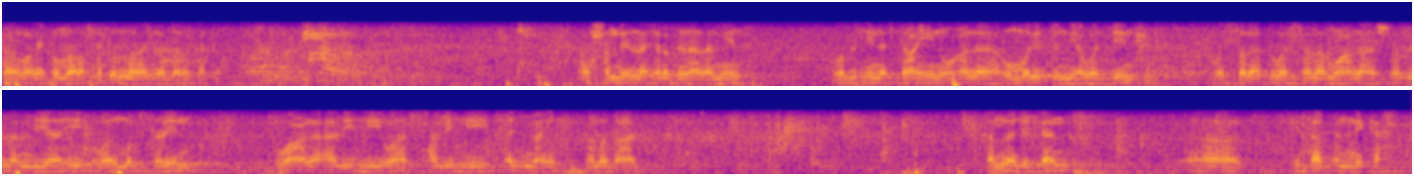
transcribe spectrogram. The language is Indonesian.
Assalamualaikum warahmatullahi wabarakatuh. Alhamdulillahirabbil alamin. Wa bihi nasta'inu ala umuri dunya waddin. Wassalatu wassalamu ala asyrafil anbiya'i wal mursalin wa ala alihi wa ashabihi ajma'in. Amma ba'd. Kita melanjutkan uh, kitab An-Nikah.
